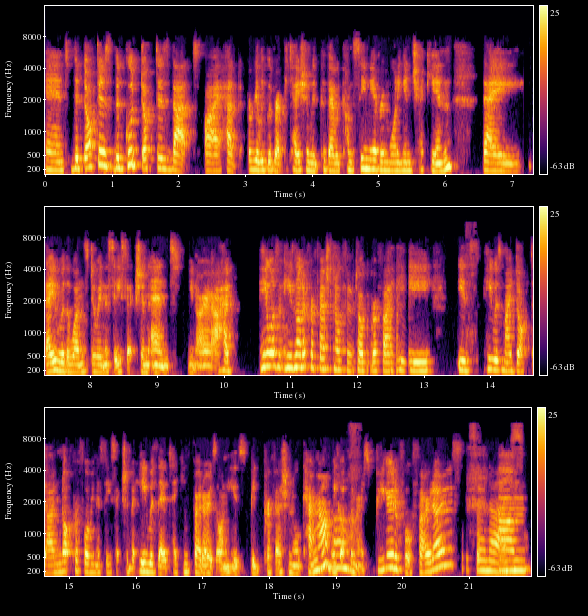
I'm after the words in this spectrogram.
and the doctors, the good doctors that I had a really good reputation with because they would come see me every morning and check in. they they were the ones doing the C-section. And you know I had he wasn't he's not a professional photographer. He is he was my doctor not performing the C-section but he was there taking photos on his big professional camera. We oh, got the most beautiful photos. So nice. Um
